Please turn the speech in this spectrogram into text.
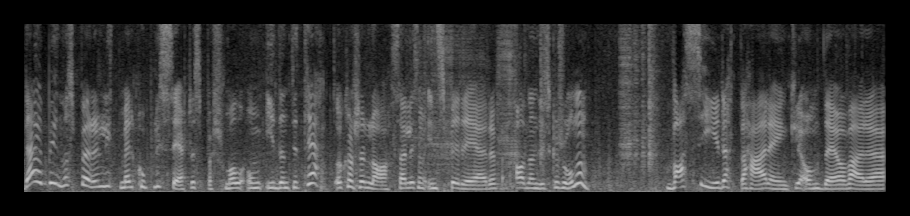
det er å begynne å spørre litt mer kompliserte spørsmål om identitet. Og kanskje la seg liksom inspirere av den diskusjonen. Hva sier dette her egentlig om det å være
